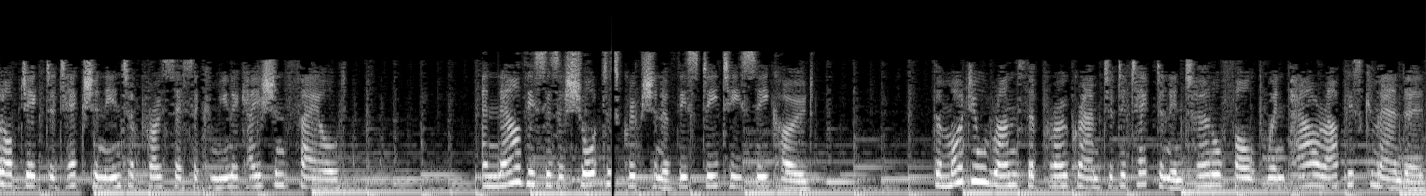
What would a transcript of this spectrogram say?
object detection inter-processor communication failed. And now this is a short description of this DTC code. The module runs the program to detect an internal fault when power up is commanded.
